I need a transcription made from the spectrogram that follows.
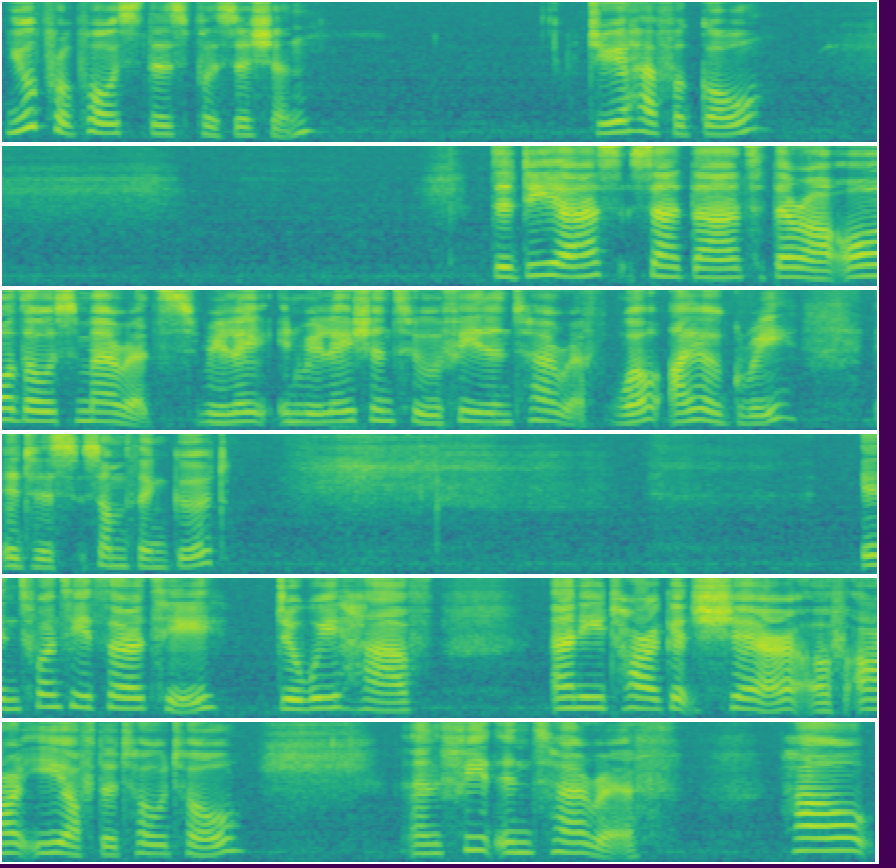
you proposed this position. Do you have a goal? The DS said that there are all those merits in relation to feed-in tariff. Well, I agree. It is something good. In 2030, do we have any target share of RE of the total? And feed-in tariff, how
